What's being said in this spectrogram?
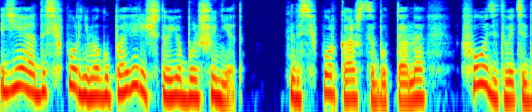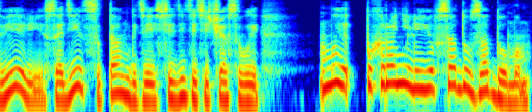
Я до сих пор не могу поверить, что ее больше нет. До сих пор кажется, будто она входит в эти двери и садится там, где сидите сейчас вы. Мы похоронили ее в саду за домом.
